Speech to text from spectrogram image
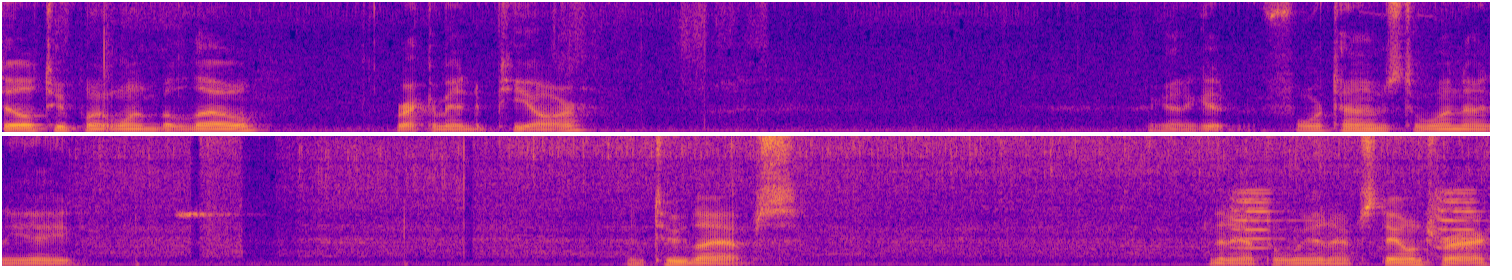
Still 2.1 below recommended PR. I gotta get four times to 198 in two laps. Then I have to win. I have to stay on track.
